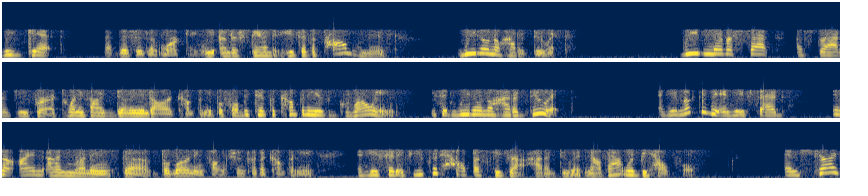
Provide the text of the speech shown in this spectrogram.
we get that this isn't working. We understand it. He said, the problem is we don't know how to do it. We've never set a strategy for a $25 billion company before because the company is growing. He said, we don't know how to do it. And he looked at me and he said, you know, I'm, I'm running the, the learning function for the company. And he said, if you could help us figure out how to do it, now that would be helpful. And here I,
